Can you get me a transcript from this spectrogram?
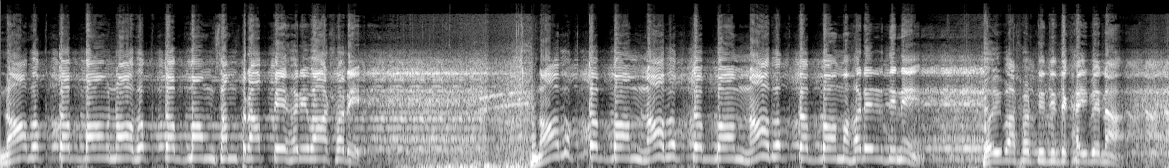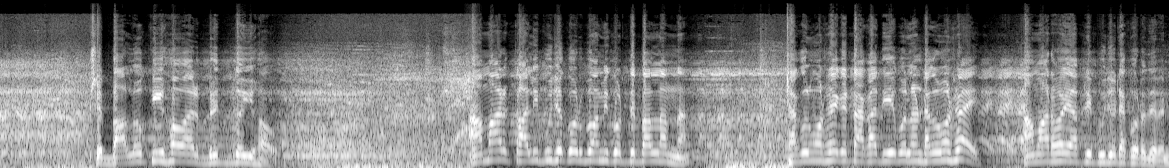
ন ভক্তব্যম ন ভক্তব্যম সম্প্রাপ্তে হরিবাসরে। ন ভক্তব্যম ন ভক্তব্যম ন ভক্তব্যম হরের দিনে। হরিবাসর তিথিতে খাইবে না। সে বালকই হও আর বৃদ্ধই হও। আমার কালী পুজো করব আমি করতে পারলাম না। ঠাকুর মশাইকে টাকা দিয়ে বললাম ঠাকুর মশাই আমার হয়ে আপনি পুজোটা করে দেবেন।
